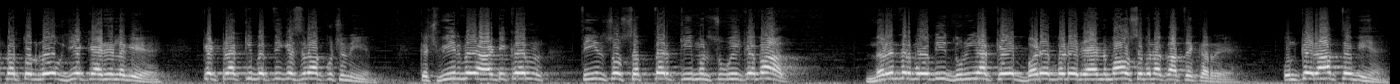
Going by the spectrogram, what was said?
पर तो लोग ये कहने लगे हैं कि ट्रक की बत्ती के सिवा कुछ नहीं है। कश्मीर में आर्टिकल 370 की मनसूखी के बाद नरेंद्र मोदी दुनिया के बड़े बड़े रहनुमाओं से मुलाकातें कर रहे हैं। उनके रबते भी हैं।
